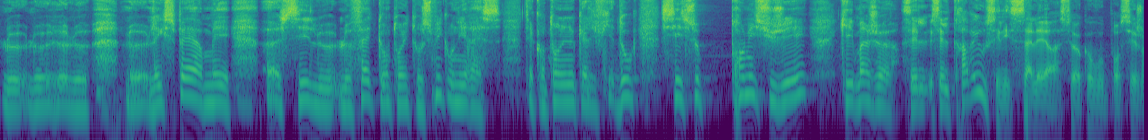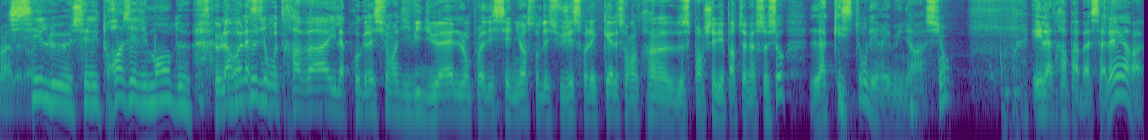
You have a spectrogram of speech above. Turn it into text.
le, le, le- le- l'expert, mais euh, c'est le, le fait quand on est au SMIC, on y reste. C'est quand on est qualifié. Donc, c'est ce premier sujet qui est majeur. C'est le, travail ou c'est les salaires à ce quoi vous pensez, Jean C'est le, c'est les trois éléments de. Parce que la relation au travail, la progression individuelle, l'emploi des seniors sont des sujets sur lesquels sont en train de se pencher les partenaires sociaux. La question des rémunérations et la trappe à bas salaire,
